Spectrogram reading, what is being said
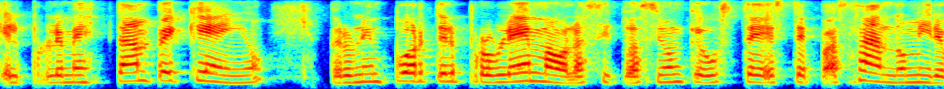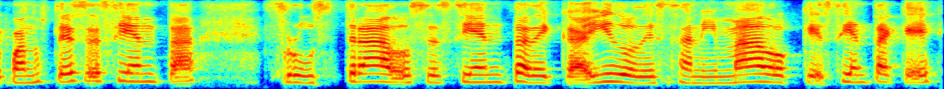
el, problema es tan pequeño, pero no importa el problema o la situación que usted esté pasando. Mire, cuando usted se sienta frustrado, se sienta decaído, desanimado, que sienta que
